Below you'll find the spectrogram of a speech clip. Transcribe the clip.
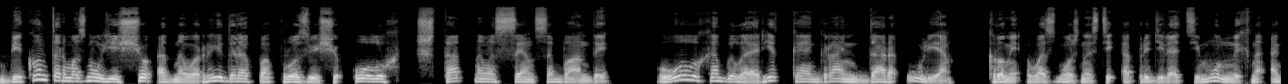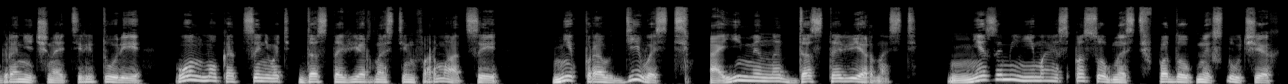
Бекон тормознул еще одного рейдера по прозвищу Олух, штатного сенса банды. У Олуха была редкая грань дара улья. Кроме возможности определять иммунных на ограниченной территории – он мог оценивать достоверность информации. Не правдивость, а именно достоверность. Незаменимая способность в подобных случаях.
